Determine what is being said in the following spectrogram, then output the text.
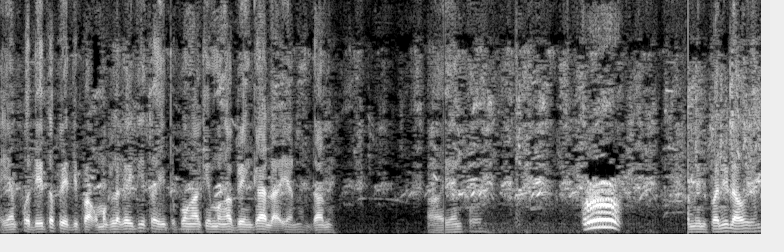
Ayan po, dito pwede pa ako maglagay dito. Ito po ang aking mga bengala. Ayan, ang dami. Ayan po. Prrrr! Amin pa nila, oh, yan.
